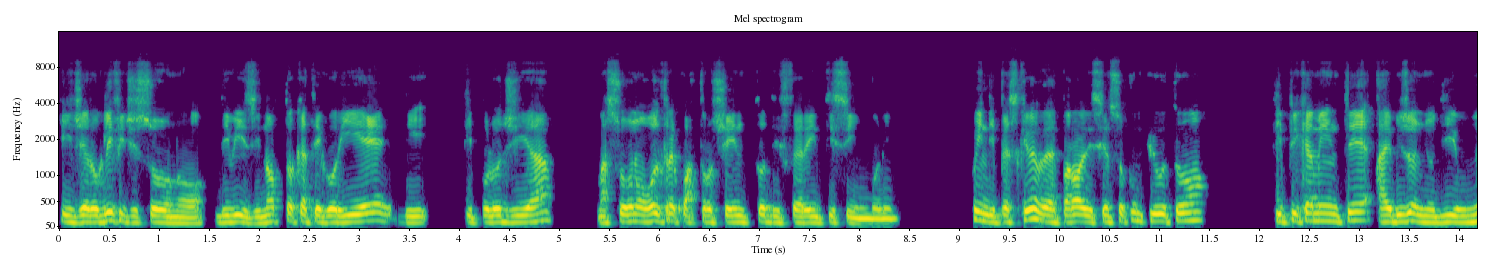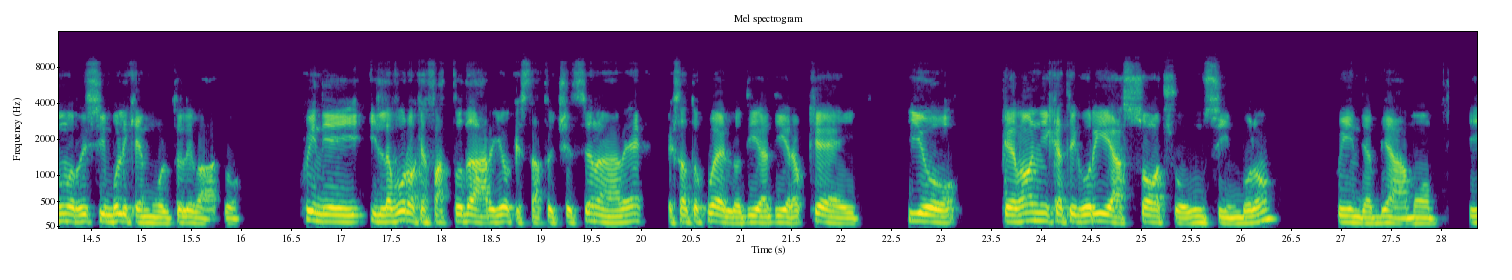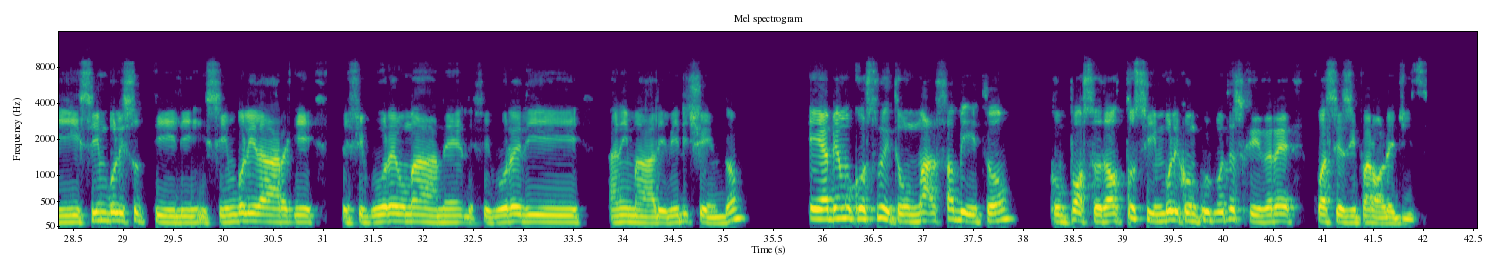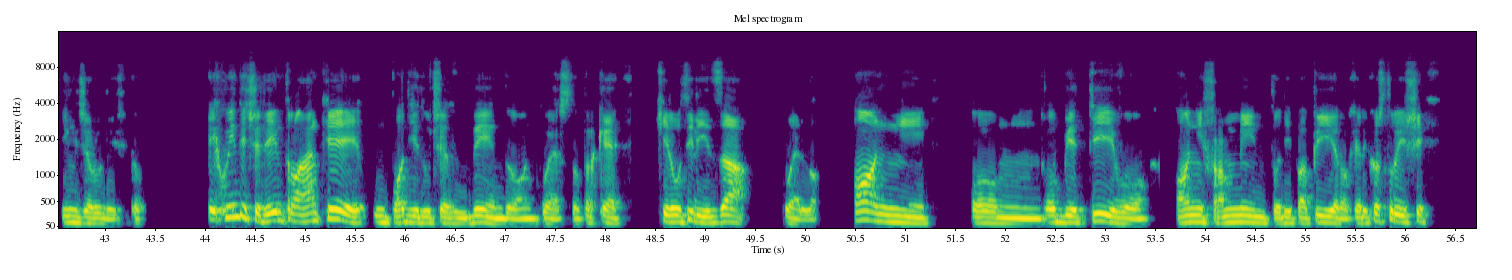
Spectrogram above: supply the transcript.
i geroglifici sono divisi in otto categorie di tipologia, ma sono oltre 400 differenti simboli. Quindi per scrivere delle parole di senso compiuto, tipicamente hai bisogno di un numero di simboli che è molto elevato. Quindi il lavoro che ha fatto Dario, che è stato eccezionale, è stato quello di dire ok, io per ogni categoria associo un simbolo, quindi abbiamo i simboli sottili, i simboli larghi, le figure umane, le figure di animali, via dicendo, e abbiamo costruito un alfabeto composto da otto simboli con cui poter scrivere qualsiasi parola egizia in geroglifico. E quindi c'è dentro anche un po' di educe in questo, perché chi lo utilizza quello. Ogni um, obiettivo, ogni frammento di papiro che ricostruisci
